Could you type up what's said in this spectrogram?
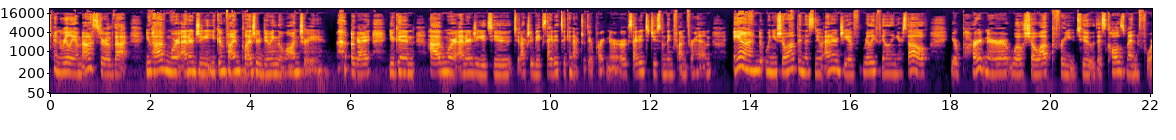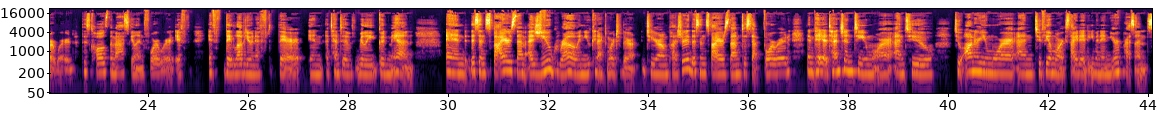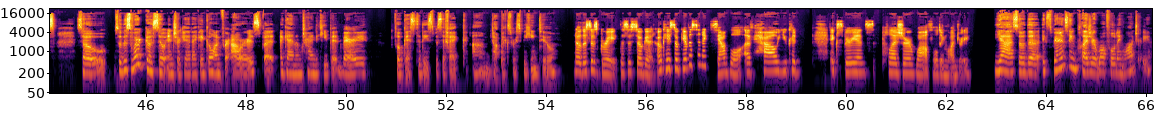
and really a master of that, you have more energy. You can find pleasure doing the laundry. okay. You can have more energy to, to actually be excited to connect with your partner or excited to do something fun for him. And when you show up in this new energy of really feeling yourself, your partner will show up for you too. This calls men forward. This calls the masculine forward if, if they love you and if they're an attentive, really good man and this inspires them as you grow and you connect more to their to your own pleasure this inspires them to step forward and pay attention to you more and to to honor you more and to feel more excited even in your presence so so this work goes so intricate i could go on for hours but again i'm trying to keep it very focused to these specific um, topics we're speaking to no, this is great. This is so good. Okay, so give us an example of how you could experience pleasure while folding laundry? Yeah, so the experiencing pleasure while folding laundry,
